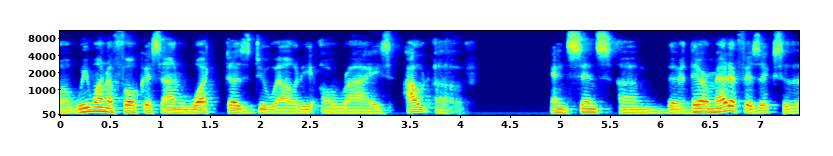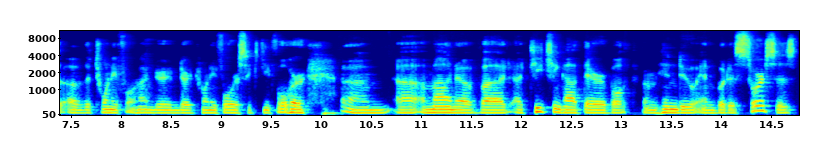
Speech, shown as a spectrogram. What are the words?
well, we want to focus on what does duality arise out of. And since um, the, their metaphysics of the, of the 2400 or 2464 um, uh, amount of uh, teaching out there, both from Hindu and Buddhist sources,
